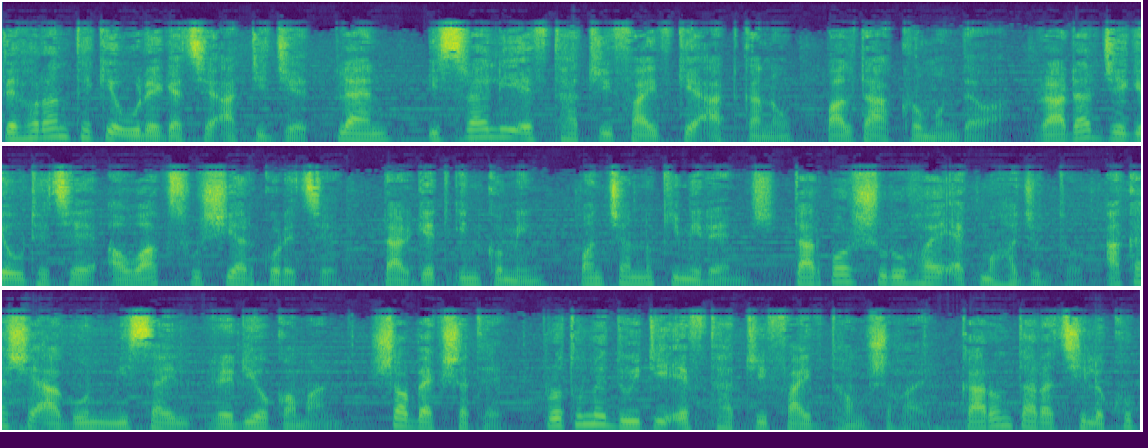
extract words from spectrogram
তেহরান থেকে উড়ে গেছে আটটি jet. Plan, Israeli F thirty ফাইভকে আটকানো পাল্টা আক্রমণ দেওয়া। রাডার জেগে উঠেছে আওয়াক্স হুঁশিয়ার করেছে, টার্গেট ইনকমিং, পঞ্চান্ন কিমি রেঞ্জ। তারপর শুরু হয় এক মহাযুদ্ধ। আকাশে আগুন, মিসাইল, রেডিও কমান্ড, সব একসাথে। প্রথমে দুইটি এফ থার্টি ফাইভ ধ্বংস হয়, কারণ তারা ছিল খুব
